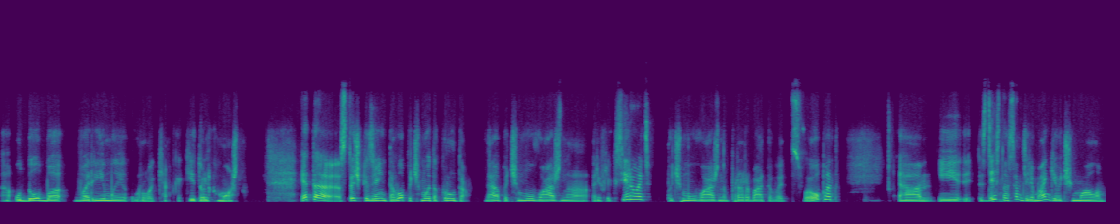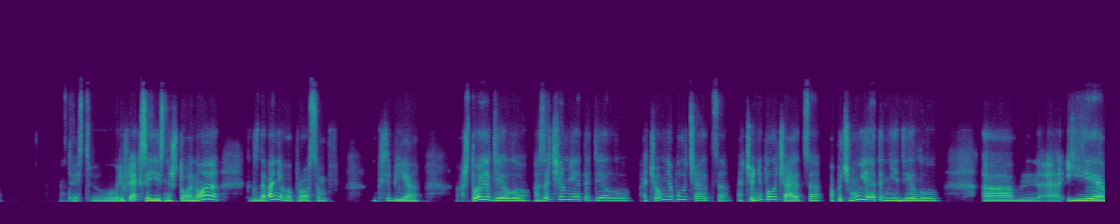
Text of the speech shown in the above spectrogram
а, удобоваримые уроки, какие только можно. Это с точки зрения того, почему это круто, да, почему важно рефлексировать, почему важно прорабатывать свой опыт. И здесь, на самом деле, магии очень мало. То есть рефлексия есть не что иное, как задавание вопросов к себе. А что я делаю? А зачем я это делаю? А что у меня получается? А что не получается? А почему я это не делаю? И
